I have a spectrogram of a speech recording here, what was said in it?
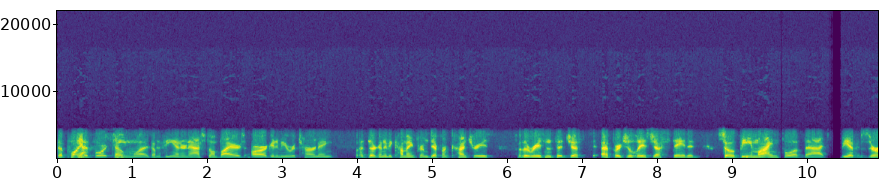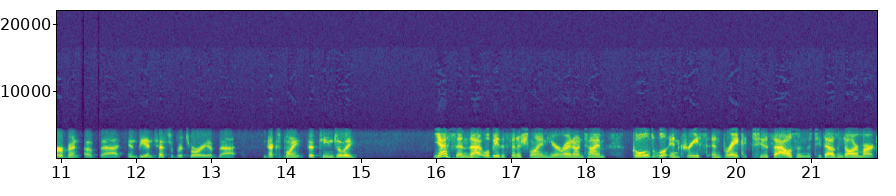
the point yeah, of 14 so, was that the international buyers are going to be returning, but they're going to be coming from different countries for the reasons that just uh, for Julie's just stated. So be mindful of that, be observant of that, and be anticipatory of that. Next point, 15, Julie. Yes, and that will be the finish line here, right on time. gold will increase and break 2000 the $2000 mark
